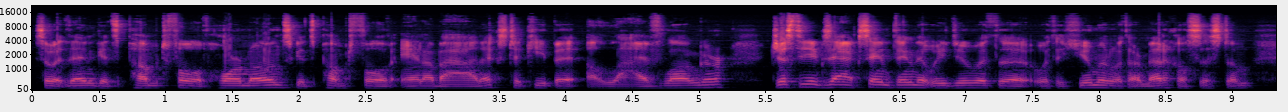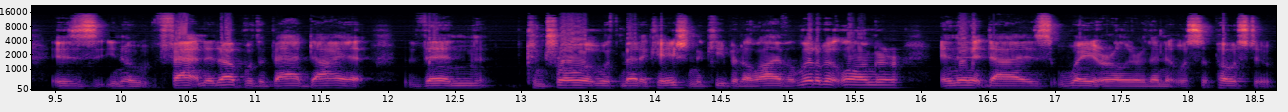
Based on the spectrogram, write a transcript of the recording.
so it then gets pumped full of hormones, gets pumped full of antibiotics to keep it alive longer. Just the exact same thing that we do with a with a human with our medical system is, you know, fatten it up with a bad diet, then control it with medication to keep it alive a little bit longer, and then it dies way earlier than it was supposed to.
